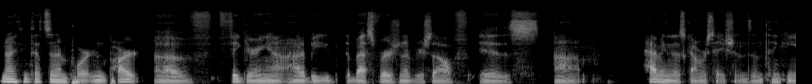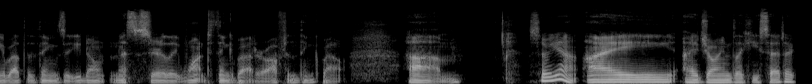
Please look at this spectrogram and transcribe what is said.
you know, I think that's an important part of figuring out how to be the best version of yourself is um, having those conversations and thinking about the things that you don't necessarily want to think about or often think about. Um, so yeah, I I joined, like he said, a,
